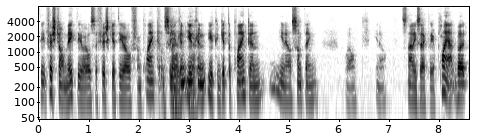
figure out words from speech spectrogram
the fish don't make the oils the fish get the oil from plankton so you can you yeah. can you could get the plankton you know something well you know it's not exactly a plant but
